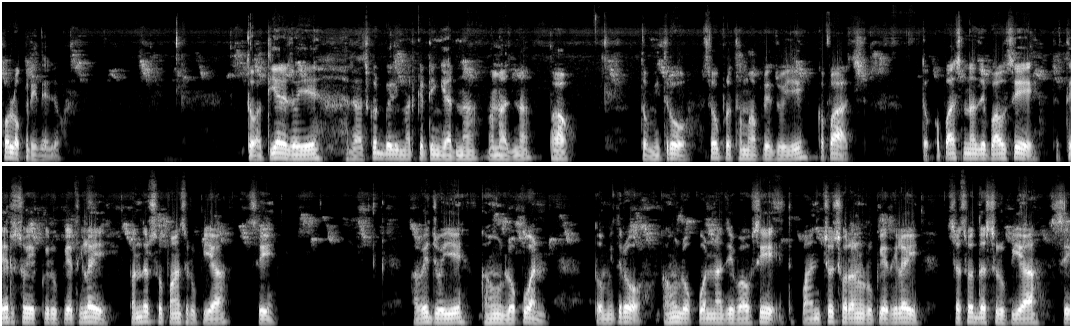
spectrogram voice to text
ફોલો કરી દેજો. તો અત્યારે જોઈએ રાજકોટ બેડી માર્કેટિંગ યાર્ડના અનાજના ભાવ. તો મિત્રો સૌ પ્રથમ આપણે જોઈએ કપાસ. તો કપાસના જે ભાવ છે, તે તેરસો એકવીસ રૂપિયાથી લઈ પંદરસો પાંચ રૂપિયા છે. હવે જોઈએ ઘઉં લોકવન. તો મિત્રો, ઘઉં લોકવનના જે ભાવ છે, તે પાંચસો ચોરાણું રૂપિયાથી લઈ છસો દસ રૂપિયા છે.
